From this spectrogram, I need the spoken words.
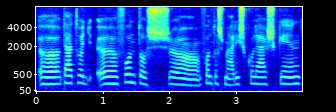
Ö, tehát, hogy ö, fontos, ö, fontos már iskolásként,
